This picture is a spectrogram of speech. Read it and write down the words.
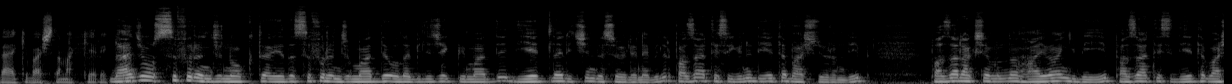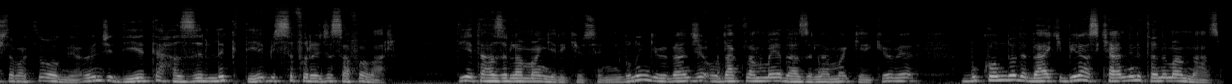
belki başlamak gerekiyor. Bence o sıfırıncı nokta ya da sıfırıncı madde olabilecek bir madde diyetler için de söylenebilir. Pazartesi günü diyete başlıyorum deyip pazar akşamından hayvan gibi yiyip pazartesi diyete başlamakla olmuyor. Önce diyete hazırlık diye bir sıfırıncı safa var. Diyete hazırlanman gerekiyor senin. Bunun gibi bence odaklanmaya da hazırlanmak gerekiyor ve bu konuda da belki biraz kendini tanıman lazım.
